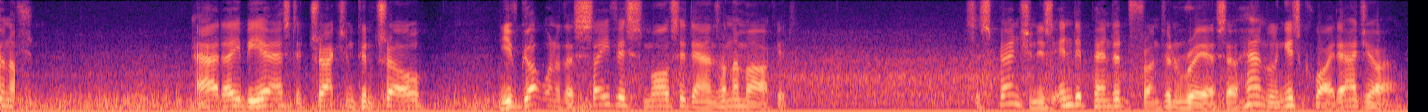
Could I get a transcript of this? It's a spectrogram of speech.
an option. Add ABS to traction control, and you've got one of the safest small sedans on the market. Suspension is independent front and rear, so handling is quite agile.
